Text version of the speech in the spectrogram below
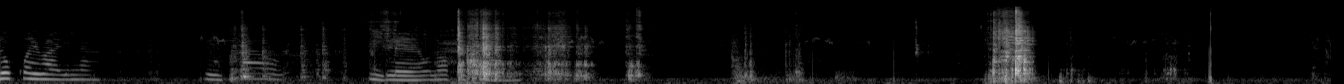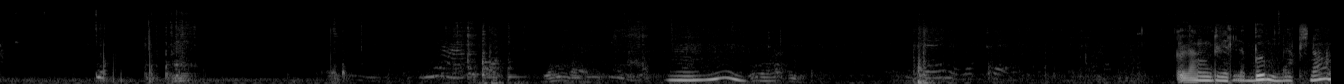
ลูกไวๆนะอยู่ข้าวอีกแล้วรอบที่สองกำลังเดือดระบึ้มเลยพี่น้อง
